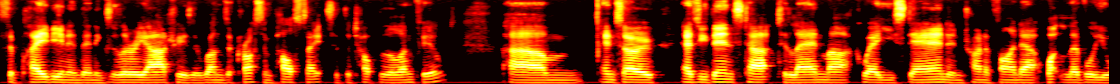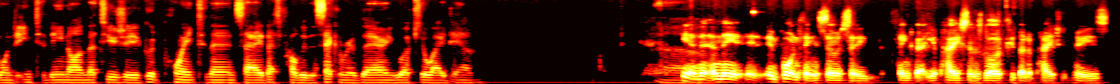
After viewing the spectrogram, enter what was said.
subclavian and then axillary artery as it runs across and pulsates at the top of the lung field. Um, and so, as you then start to landmark where you stand and trying to find out what level you want to intervene on, that's usually a good point to then say that's probably the second rib there, and you work your way down. Yeah, and Uh, the, and the important thing is to also think about your patient as well. If you've got a patient who's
